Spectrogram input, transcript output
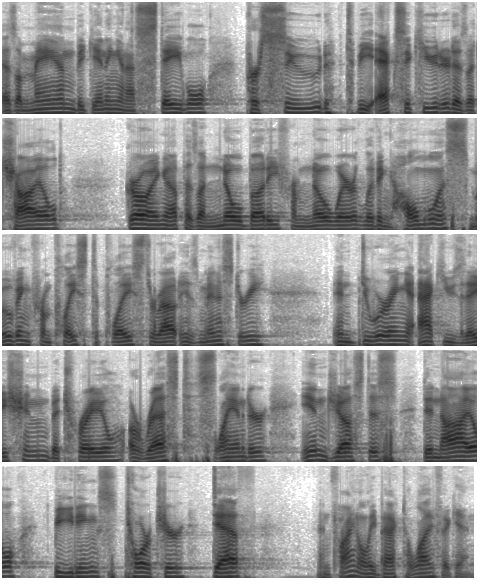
as a man, beginning in a stable, pursued to be executed as a child, growing up as a nobody from nowhere, living homeless, moving from place to place throughout his ministry, enduring accusation, betrayal, arrest, slander, injustice, denial, beatings, torture, death, and finally back to life again.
